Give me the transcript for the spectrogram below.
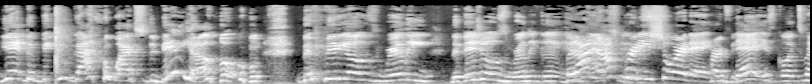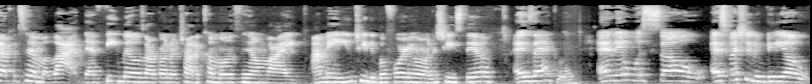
Yeah, the you gotta watch the video. the video's really, the visual's really good. But and I, I'm pretty sure that Perfect. that is going to happen to him a lot. That females are going to try to come on to him like, I mean, you cheated before, you want to cheat still. Exactly. And it was so, especially the video,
